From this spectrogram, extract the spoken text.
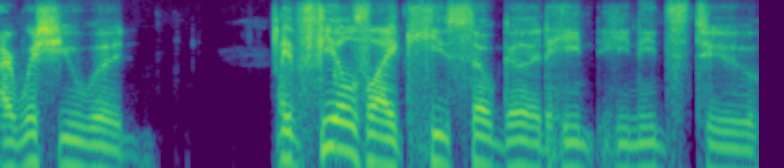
i wish you would it feels like he's so good he he needs to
